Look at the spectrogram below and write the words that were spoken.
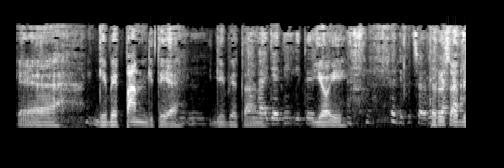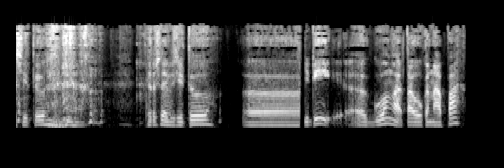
Ya gebetan gitu ya. Gebetan. Nggak jadi gitu. yoi. Aduh, sorry terus ya, habis itu terus habis itu eh, jadi eh, gua nggak tahu kenapa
